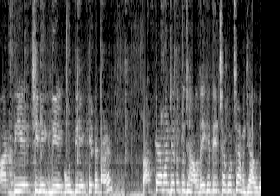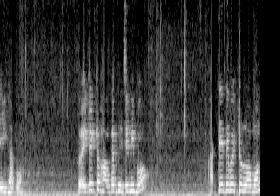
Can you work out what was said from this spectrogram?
পাক দিয়ে, চিনি দিয়ে, গুড় দিয়ে খেতে পারেন। আজকে আমার যেহেতু একটু ঝাল দিয়ে খেতে ইচ্ছা করছে, আমি ঝাল দিয়েই খাব। তো এটা একটু হালকা ভেজে নিব। আর দিয়ে দেবো একটু লবণ।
